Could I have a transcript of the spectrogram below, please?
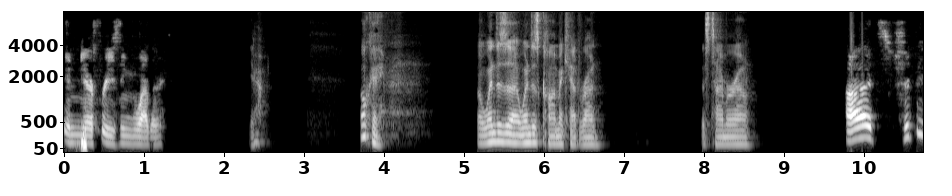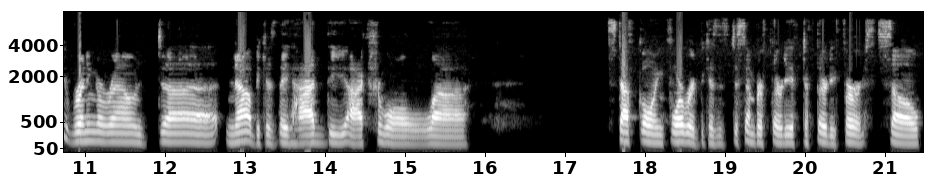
in near freezing weather. Yeah. Okay. So when does uh, when does Comiket run? This time around? Uh, it should be running around uh, now because they had the actual uh, stuff going forward because it's December 30th to 31st. So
